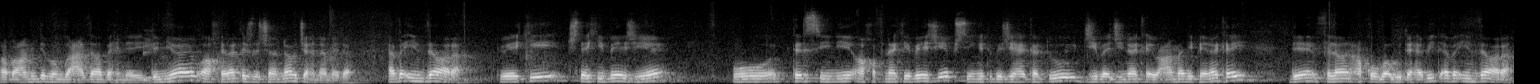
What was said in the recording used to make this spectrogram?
رب العالمين ده بونغو عذاب هنري الدنيا وآخرتش دشان له جهنم ده هذا انذاره تو يكي تشتكي بيجي و ترسيني آخفناك بيجي بشتيني تو بيجي هكتو جيب جيناكي وعملي بيناكي ده فلان عقوبة بتهبيت أبا إنذارة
